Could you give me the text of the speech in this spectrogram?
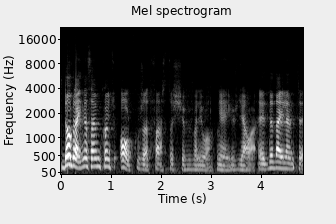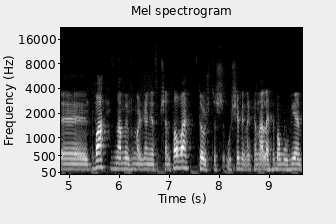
Dobra i na samym końcu, o kurza twarz, coś się wywaliło. Nie, już działa. E, Dead Island e, 2, znamy wymagania sprzętowe. To już też u siebie na kanale chyba mówiłem.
